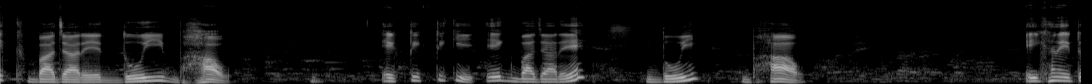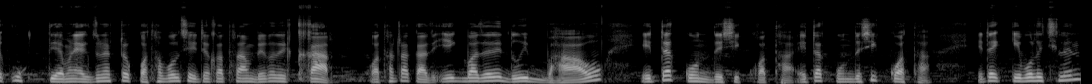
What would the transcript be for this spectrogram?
এক বাজারে দুই ভাও। একটি একটি কি? এক বাজারে দুই ভাও। এইখানে এটা উক্তি মানে একজন একটা কথা বলছে, এটা কথা আমি বের করি কার? কথাটা কাজ এক বাজারে দুই ভাও, এটা কোন দেশি কথা? এটা কোন দেশি কথা? এটা কে বলেছিলেন?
